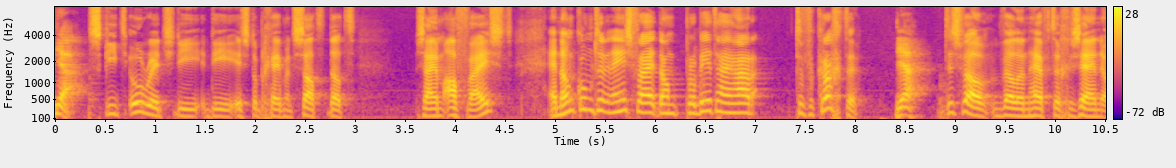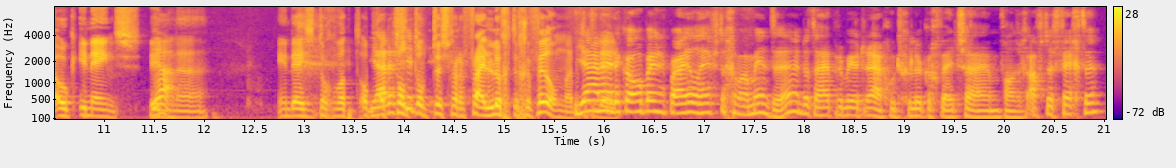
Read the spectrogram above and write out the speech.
Ja, Skeet Ulrich, die, die is het op een gegeven moment zat dat zij hem afwijst. En dan komt er ineens vrij, dan probeert hij haar te verkrachten. ja. Het is wel, wel een heftige scène, ook ineens. In, Ja. eh, in deze toch wat op, Ja, op, er tot, zit- op dusver vrij luchtige film. heb Ja, nee, er komen opeens een paar heel heftige momenten. Hè? Dat hij probeert, nou goed, gelukkig weet zij hem van zich af te vechten.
